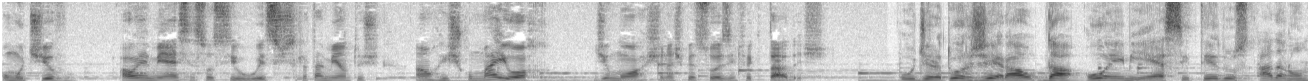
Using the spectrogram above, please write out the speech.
O motivo? A OMS associou esses tratamentos a um risco maior de morte nas pessoas infectadas. O diretor-geral da OMS, Tedros Adhanom,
